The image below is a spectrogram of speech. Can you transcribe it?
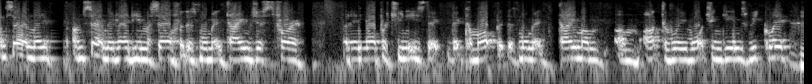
I'm certainly I'm certainly readying myself at this moment in time just for for any opportunities that, that come up at this moment in time. I'm I'm actively watching games weekly. Mm-hmm.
